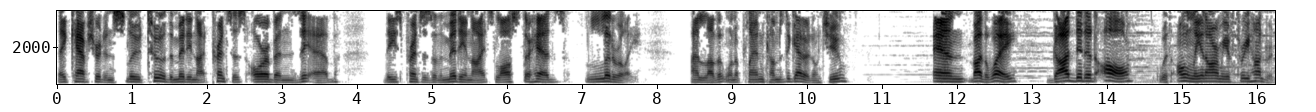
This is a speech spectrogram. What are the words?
They captured and slew two of the Midianite princes, Oreb and Zeeb. These princes of the Midianites lost their heads, literally. I love it when a plan comes together, don't you? And by the way, God did it all with only an army of 300.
